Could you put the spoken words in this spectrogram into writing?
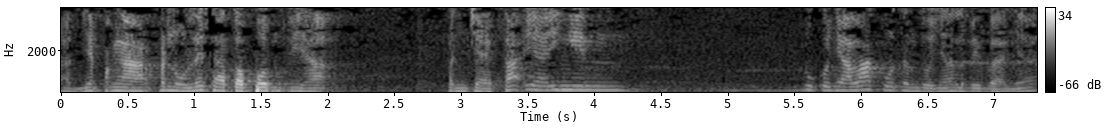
artinya pengar, penulis ataupun pihak pencetak ya ingin bukunya laku tentunya lebih banyak.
